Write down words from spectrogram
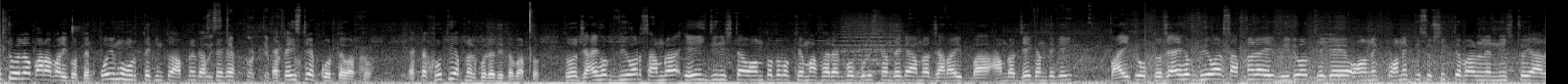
একটু হলেও পারাপারি করতেন। ওই মুহূর্তে কিন্তু আপনার কাছ থেকে একটা স্টেপ করতে পারতো। একটা ক্ষতি আপনার করে দিতে পারতো। তো যাই হোক ভিউয়ার্স আমরা এই জিনিসটা অন্তত পক্ষে মাথায় রাখব। গুলিস্তান থেকে আমরা যারাই বা আমরা যেখান থেকেই বাইকে তো যাই হোক ভিউয়ার্স আপনারা এই ভিডিও থেকে অনেক অনেক কিছু শিখতে পারলেন নিশ্চয়ই আর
